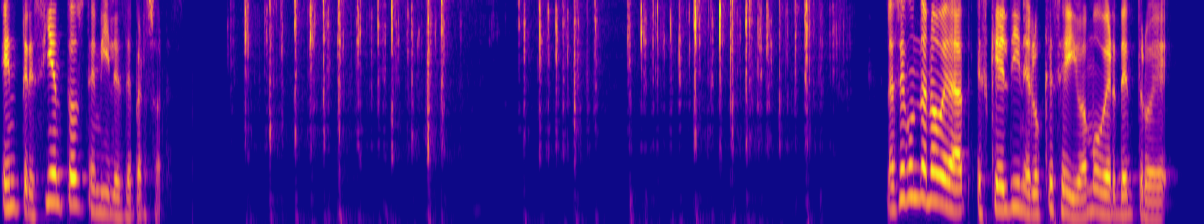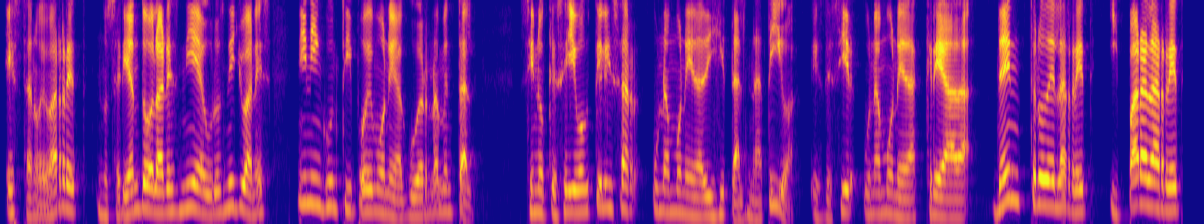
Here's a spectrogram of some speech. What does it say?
entre cientos de miles de personas. La segunda novedad es que el dinero que se iba a mover dentro de esta nueva red no serían dólares, ni euros, ni yuanes, ni ningún tipo de moneda gubernamental, sino que se iba a utilizar una moneda digital nativa, es decir, una moneda creada dentro de la red y para la red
